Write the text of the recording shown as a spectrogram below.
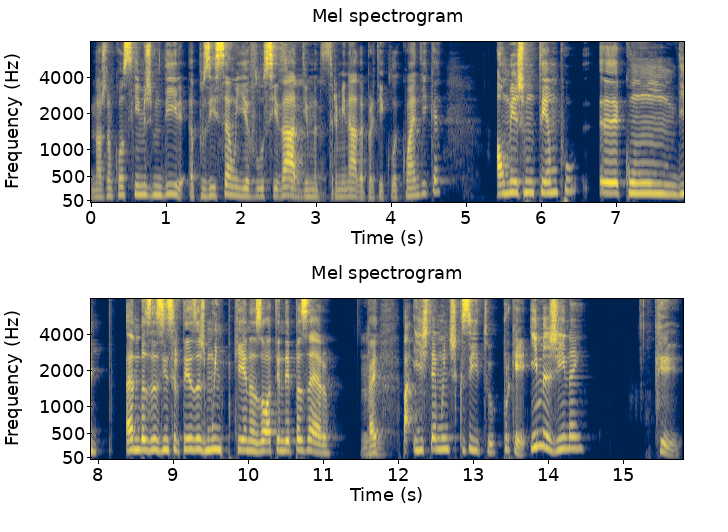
nós não conseguimos medir a posição e a velocidade de uma determinada partícula quântica, ao mesmo tempo eh, com ambas as incertezas muito pequenas ou a tender para zero. ok? Pá, e isto é muito esquisito. Porquê? Imaginem que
